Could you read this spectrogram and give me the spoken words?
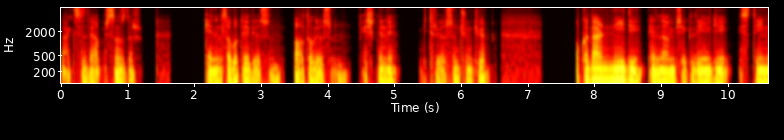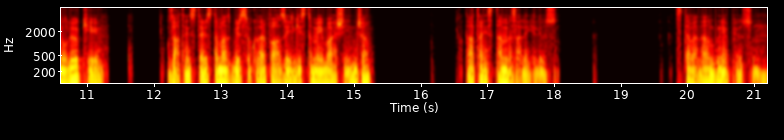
Belki siz de yapmışsınızdır. Kendini sabote ediyorsun, baltalıyorsun, ilişkilerini bitiriyorsun çünkü o kadar needy denilen bir şekilde ilgi isteğin oluyor ki zaten ister istemez birisi o kadar fazla ilgi istemeye başlayınca zaten istenmez hale geliyorsun. İstemeden bunu yapıyorsun.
